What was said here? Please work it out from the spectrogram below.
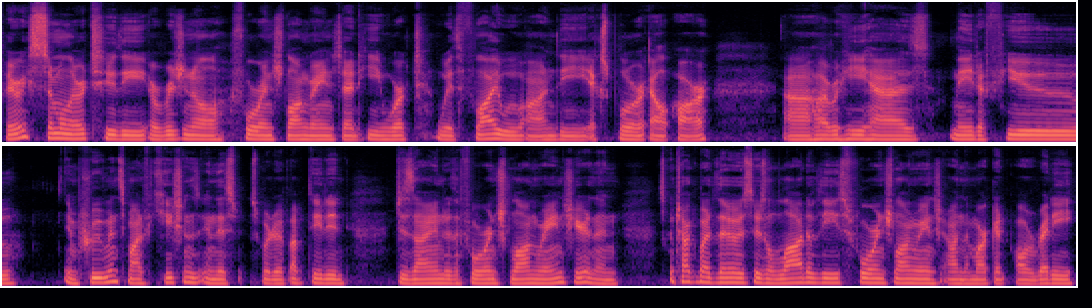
very similar to the original 4-inch long range that he worked with Flywoo on the Explorer LR. Uh, however, he has made a few improvements, modifications in this sort of updated design of the 4-inch long range here. Then Let's go talk about those. There's a lot of these four inch long range on the market already.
